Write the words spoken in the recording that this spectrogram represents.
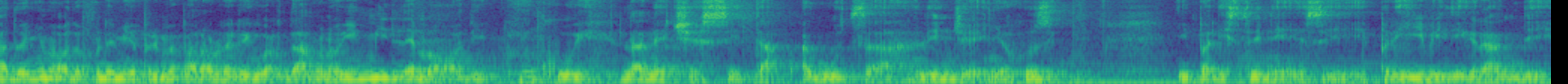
Ad ogni modo, le mie prime parole riguardavano i mille modi in cui la necessità aguzza l'ingegno, così i palestinesi, privi di grandi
